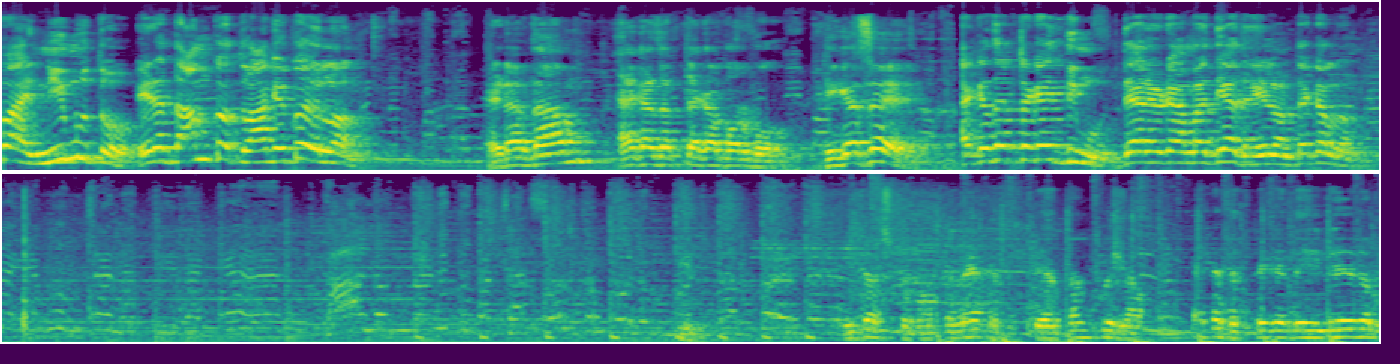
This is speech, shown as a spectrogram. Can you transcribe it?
ভাই নিমু তো। এটা দাম কত? আগে কইলন এটার দাম এক হাজার টাকা পড়ব ঠিক আছে? এক হাজার টাকাই দিমু। দেন ওটা আমার দিয়া দেন এলন টাকা লন। এই কাস্টমারটা এক হাজার টাকা দাম করলাম এক হাজার টাকা দিয়ে গেল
